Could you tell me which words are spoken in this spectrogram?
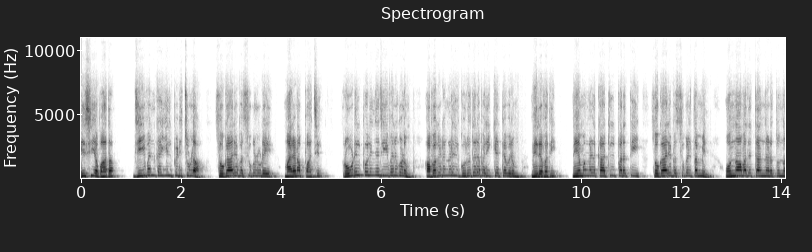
ദേശീയപാത ജീവൻ കയ്യിൽ പിടിച്ചുള്ള സ്വകാര്യ ബസ്സുകളുടെ മരണപ്പാച്ചിൽ. റോഡിൽ പൊലിഞ്ഞ ജീവനുകളും അപകടങ്ങളിൽ ഗുരുതര പരിക്കേറ്റവരും നിരവധി. നിയമങ്ങൾ കാറ്റിൽ പറത്തി സ്വകാര്യ ബസ്സുകൾ തമ്മിൽ ഒന്നാമതെത്താൻ നടത്തുന്ന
